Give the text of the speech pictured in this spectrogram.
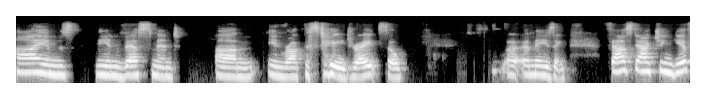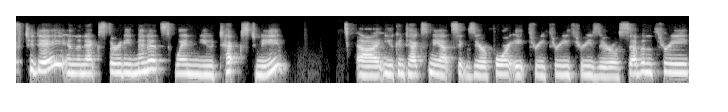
times the investment um, in Rock the Stage, right? So uh, amazing. Fast action gift today in the next 30 minutes when you text me. Uh, you can text me at 604-833-3073.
